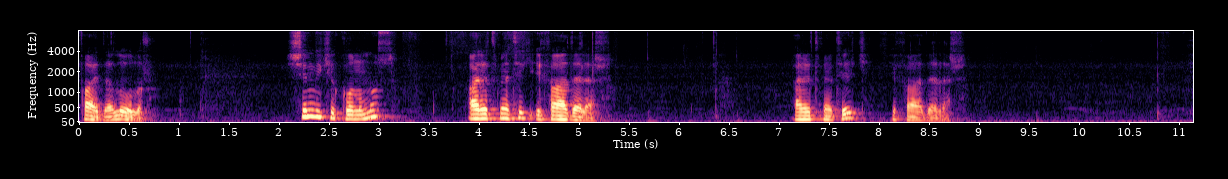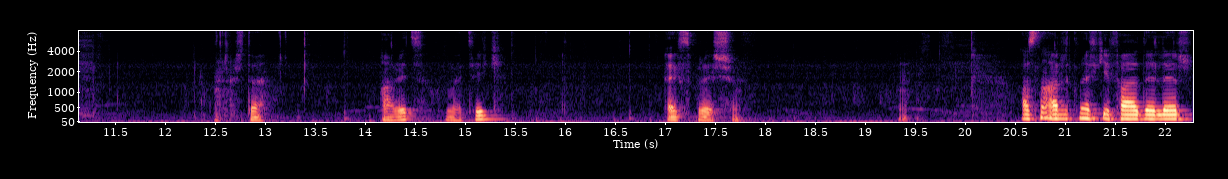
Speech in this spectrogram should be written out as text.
faydalı olur. Şimdiki konumuz aritmetik ifadeler. Aritmetik ifadeler. İşte aritmetik expression. Aslında aritmetik ifadeler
